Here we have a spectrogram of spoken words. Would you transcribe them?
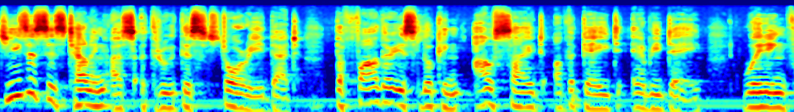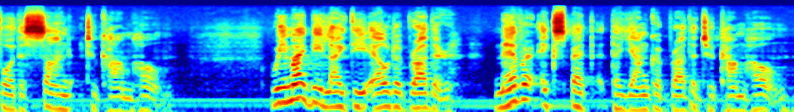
Jesus is telling us through this story that the Father is looking outside of the gate every day waiting for the son to come home. We might be like the elder brother, never expect the younger brother to come home,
